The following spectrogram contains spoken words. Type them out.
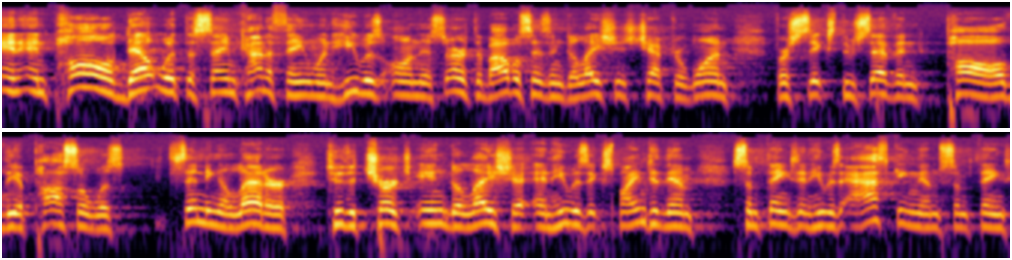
and, and, Paul dealt with the same kind of thing when he was on this earth. The Bible says in Galatians chapter 1, verse 6 through 7, Paul, the apostle, was sending a letter to the church in Galatia, and he was explaining to them some things, and he was asking them some things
